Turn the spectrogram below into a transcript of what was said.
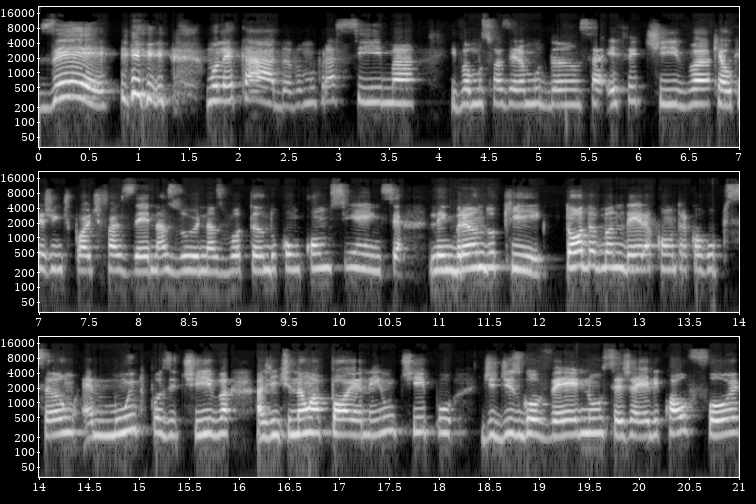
Z, molecada, vamos para cima e vamos fazer a mudança efetiva, que é o que a gente pode fazer nas urnas, votando com consciência. Lembrando que toda bandeira contra a corrupção é muito positiva, a gente não apoia nenhum tipo de desgoverno, seja ele qual for,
